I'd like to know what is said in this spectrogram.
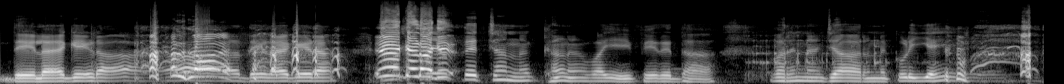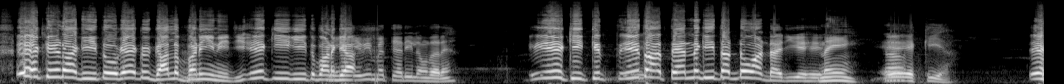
ਦੇ ਲੈ ਗੇੜਾ ਦੇ ਲੈ ਗੇੜਾ। ਇਹ ਕਿਹੜਾ ਗੀ ਤੇ ਚੰਨ ਖਣ ਵਾਈ ਫਿਰਦਾ ਵਰਨ ਜਾਰਨ ਕੁੜੀਏ। ਇਹ ਕਿਹੜਾ ਗੀਤ ਹੋ ਗਿਆ? ਕੋਈ ਗੱਲ ਬਣੀ ਨਹੀਂ ਜੀ। ਇਹ ਕੀ ਗੀਤ ਬਣ ਗਿਆ? ਇਹ ਵੀ ਮੈਂ ਤਿਆਰੀ ਲਾਉਂਦਾ ਰਿਹਾ। ਇਹ ਕੀ ਕਿ- ਇਹ ਤਾਂ ਤਿੰਨ ਗੀਤ ਅੱਡੋ ਅੱਡ ਆ ਜੀ ਇਹ। ਨਹੀਂ ਇਹ ਇੱਕ ਹੀ ਆ। ਇਹ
